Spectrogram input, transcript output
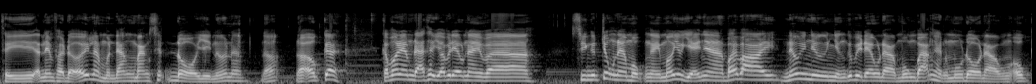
thì anh em phải đợi là mình đang mang xét đồ gì nữa nè. Đó, rồi ok. Cảm ơn em đã theo dõi video này và Xin kính chúc anh em một ngày mới vui vẻ nha. Bye bye. Nếu như những cái video nào buôn bán hay là mua đồ nào ok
